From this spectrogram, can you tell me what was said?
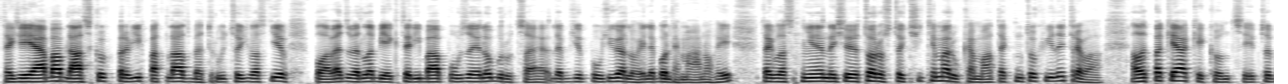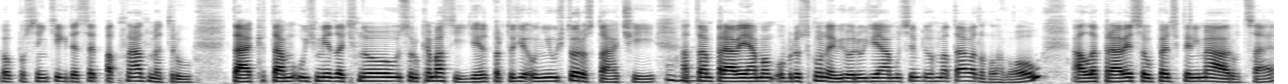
Takže já mám náskok prvních 15 metrů, což vlastně plavec vedle mě, který má pouze jenom ruce, nemůže používat nohy, nebo nemá nohy, tak vlastně, než to roztočí těma rukama, tak mu to chvíli trvá. Ale pak já ke konci, třeba poslední těch 10-15 metrů, tak tam už mě začnou s rukama sídit, protože oni už to roztáčí mm-hmm. a mhm. tam právě já mám obrovskou nevýhodu, že já musím dohmatávat hlavou, ale právě soupeř, který má ruce,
